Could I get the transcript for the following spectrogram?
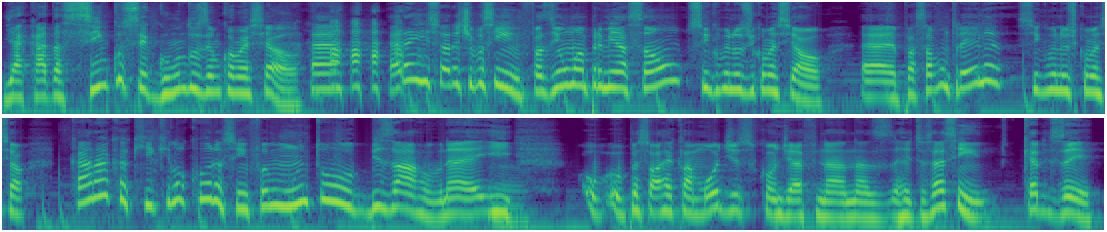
e a cada 5 segundos é um comercial. É, era isso, era tipo assim, fazia uma premiação, cinco minutos de comercial. É, passava um trailer, cinco minutos de comercial. Caraca, que, que loucura, assim, foi muito bizarro, né? E o, o pessoal reclamou disso com o Jeff na- nas redes sociais, assim, quero dizer,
